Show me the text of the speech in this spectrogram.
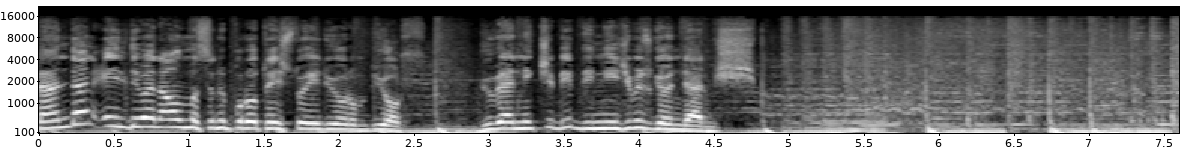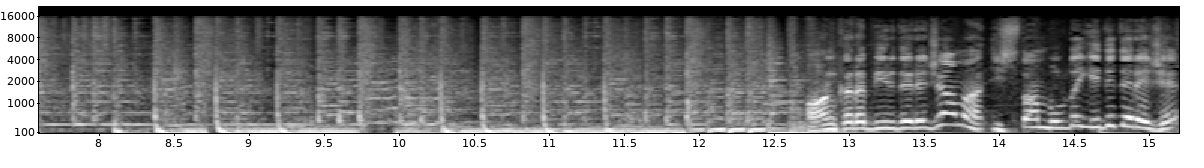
benden eldiven almasını protesto ediyorum diyor. Güvenlikçi bir dinleyicimiz göndermiş. Ankara 1 derece ama İstanbul'da 7 derece.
